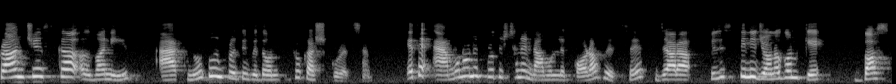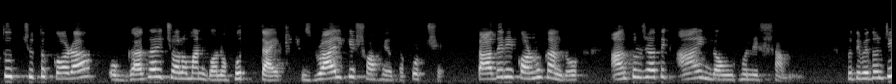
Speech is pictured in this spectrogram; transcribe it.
ফ্রান্সেসকা আলবানিজ এক নতুন প্রতিবেদন প্রকাশ করেছেন। এতে এমন অনেক প্রতিষ্ঠানের নাম উল্লেখ করা হয়েছে, যারা ফিলিস্তিনি জনগণকে বাস্তুচ্যুত করা ও গাজায় চলমান গণহত্যায় ইসরায়েলকে সহায়তা করছে। তাদের এই কর্মকাণ্ড আন্তর্জাতিক আইন লঙ্ঘনের সামনে। প্রতিবেদনটি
